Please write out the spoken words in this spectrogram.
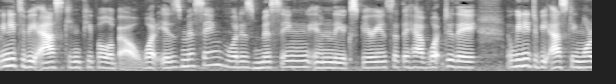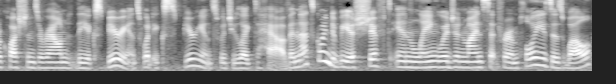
we need to be asking people about what is missing, what is missing in the experience that they have, what do they, we need to be asking more questions around the experience. What experience would you like to have? And that's going to be a shift in language and mindset for employees as well,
